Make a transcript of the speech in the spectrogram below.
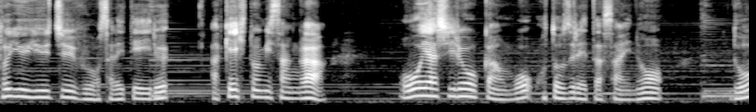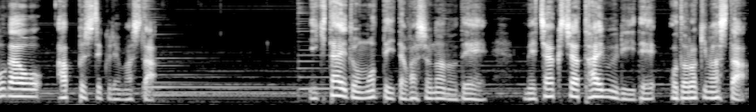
という YouTube をされている明ひとみさんが大谷資料館を訪れた際の動画をアップしてくれました。行きたいと思っていた場所なのでめちゃくちゃタイムリーで驚きました。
